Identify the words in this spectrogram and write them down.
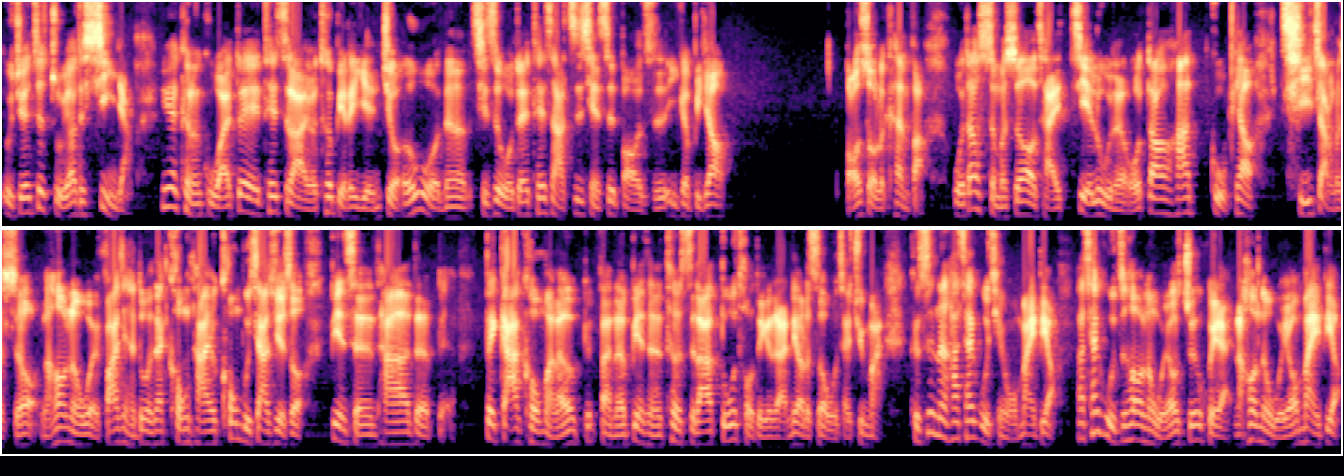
我觉得这主要的信仰，因为可能股癌对 Tesla 有特别的研究，而我呢，其实我对 Tesla 之前是保持一个比较保守的看法。我到什么时候才介入呢？我到它股票起涨的时候，然后呢，我也发现很多人在空它，又空不下去的时候，变成它的。被嘎空嘛，然后反而变成了特斯拉多头的一个燃料的时候，我才去买。可是呢，它拆股前我卖掉，它拆股之后呢，我又追回来，然后呢，我又卖掉。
